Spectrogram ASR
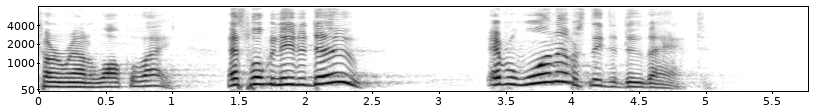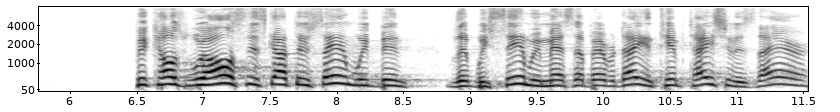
Turn around and walk away. That's what we need to do. Every one of us need to do that. Because we all just got through saying we've been that we sin, we mess up every day, and temptation is there.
